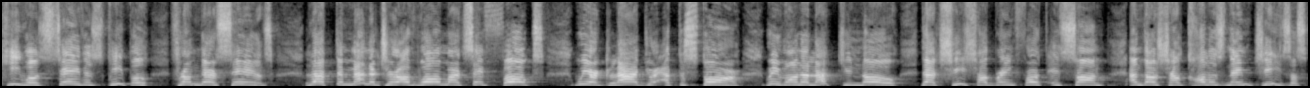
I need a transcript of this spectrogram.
He will save his people from their sins. Let the manager of Walmart say, Folks, we are glad you're at the store. We want to let you know that she shall bring forth a son, and thou shalt call his name Jesus.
